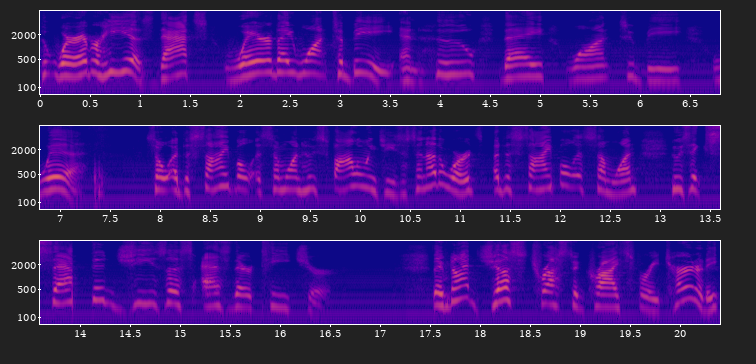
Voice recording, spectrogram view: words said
Wherever he is, that's where they want to be and who they want to be with. So, a disciple is someone who's following Jesus. In other words, a disciple is someone who's accepted Jesus as their teacher. They've not just trusted Christ for eternity.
